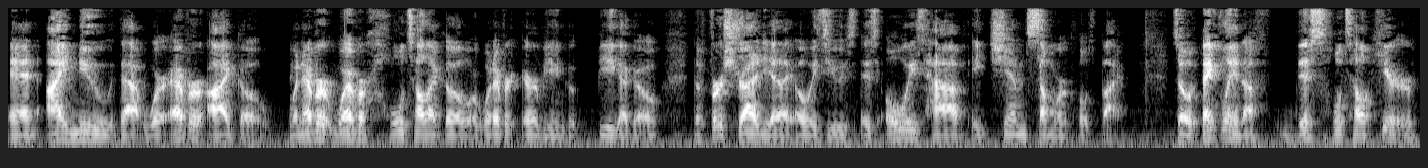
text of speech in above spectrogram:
And I knew that wherever I go, whenever, wherever hotel I go or whatever Airbnb I go, the first strategy that I always use is always have a gym somewhere close by. So thankfully enough, this hotel here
